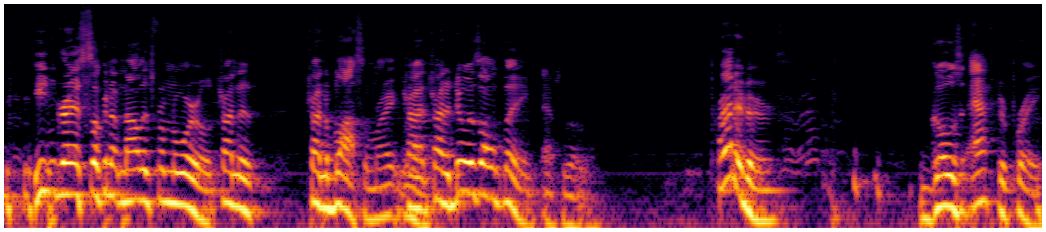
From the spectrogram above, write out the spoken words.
eating grass, soaking up knowledge from the world, trying to trying to blossom, right? Trying trying to do his own thing. Absolutely. Predator goes after prey.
